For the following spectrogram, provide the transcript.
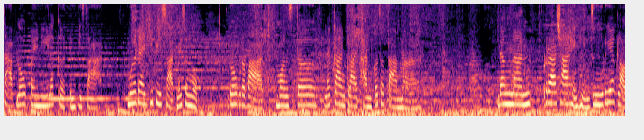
สาบโลกใบนี้และเกิดเป็นปีศาจ เมื่อใดที่ปีศาจไม่สงบ โรคระบาด มอนสเตอร์ และการกลายพันธุ์ก็จะตามมา ดังนั้น ราชาแห่งหินจึงเรียกเหล่า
